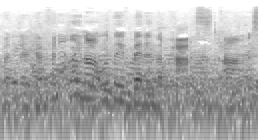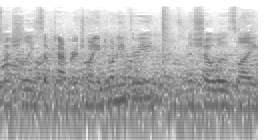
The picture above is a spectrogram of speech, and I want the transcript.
but they're definitely not what they've been in the past. Um, especially September 2023, the show was like,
